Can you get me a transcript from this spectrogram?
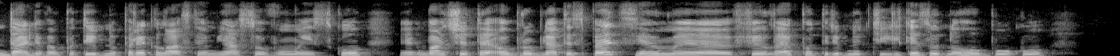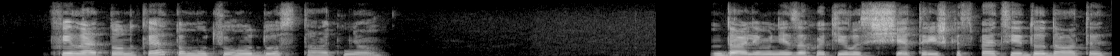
Далі вам потрібно перекласти м'ясо в миску. Як бачите, обробляти спеціями філе потрібно тільки з одного боку. Філе тонке, тому цього достатньо. Далі мені захотілося ще трішки спецій додати.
